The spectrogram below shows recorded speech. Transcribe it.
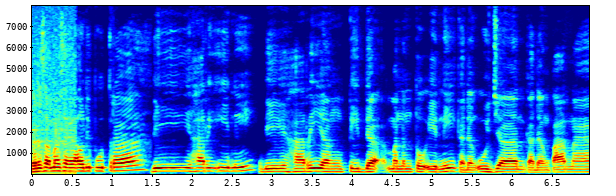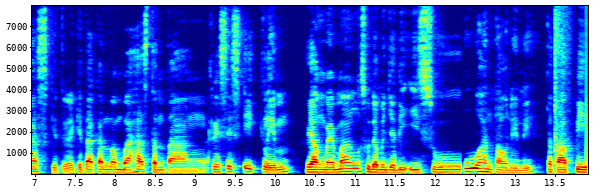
Bersama saya Aldi Putra di hari ini, di hari yang tidak menentu ini, kadang hujan, kadang panas gitu ya. Kita akan membahas tentang krisis iklim yang memang sudah menjadi isu puluhan tahun ini, tetapi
